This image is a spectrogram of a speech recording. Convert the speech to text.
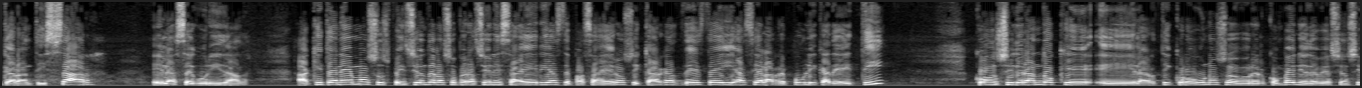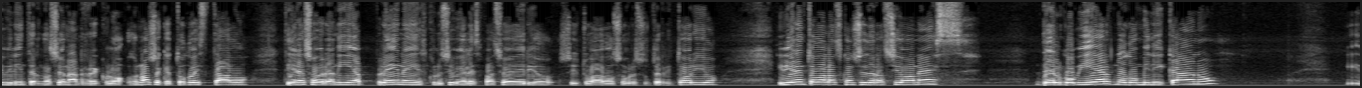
garantizar la seguridad. Aquí tenemos suspensión de las operaciones aéreas de pasajeros y cargas desde y hacia la República de Haití, considerando que eh, el artículo 1 sobre el convenio de aviación civil internacional reconoce que todo Estado tiene soberanía plena y exclusiva en el espacio aéreo situado sobre su territorio, y vienen todas las consideraciones del gobierno dominicano y,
